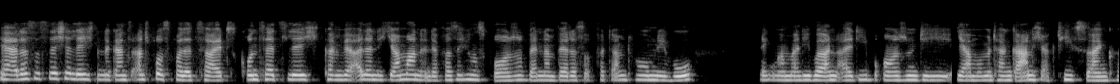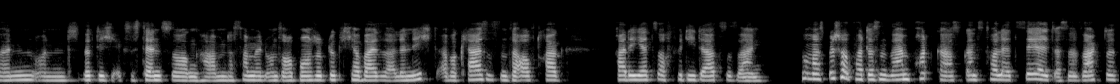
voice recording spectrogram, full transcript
Ja, das ist sicherlich eine ganz anspruchsvolle Zeit. Grundsätzlich können wir alle nicht jammern in der Versicherungsbranche. Wenn, dann wäre das auf verdammt hohem Niveau. Denken wir mal lieber an all die Branchen, die ja momentan gar nicht aktiv sein können und wirklich Existenzsorgen haben. Das haben wir in unserer Branche glücklicherweise alle nicht. Aber klar ist es unser Auftrag, gerade jetzt auch für die da zu sein. Thomas Bischof hat das in seinem Podcast ganz toll erzählt, dass er sagte,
